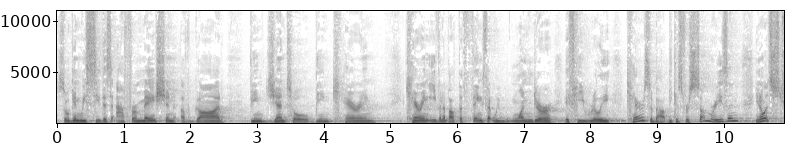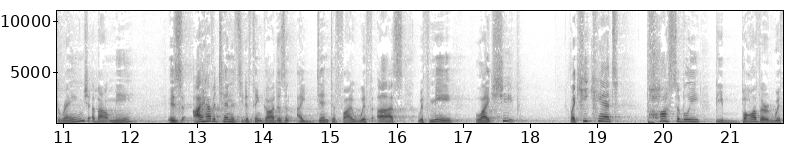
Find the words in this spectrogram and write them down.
So again, we see this affirmation of God being gentle, being caring, caring even about the things that we wonder if He really cares about. Because for some reason, you know what's strange about me? Is I have a tendency to think God doesn't identify with us, with me, like sheep. Like He can't possibly be bothered with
